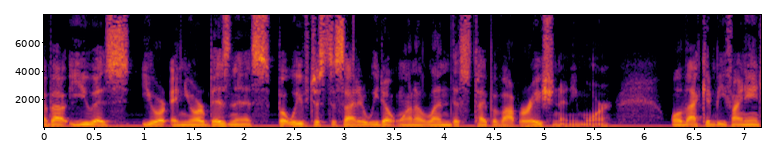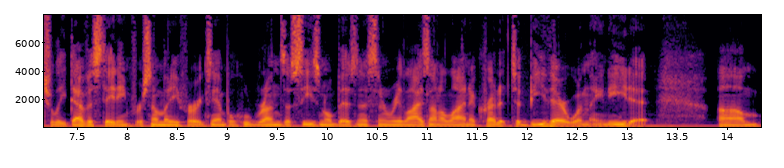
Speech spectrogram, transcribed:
about you as your and your business, but we've just decided we don't want to lend this type of operation anymore. Well, that can be financially devastating for somebody, for example, who runs a seasonal business and relies on a line of credit to be there when they need it. Um,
